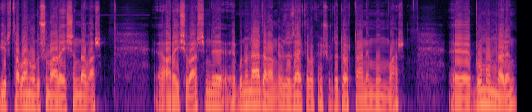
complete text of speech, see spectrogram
bir taban oluşumu arayışında var arayışı var. Şimdi e, bunu nereden anlıyoruz? Özellikle bakın şurada 4 tane mum var. E, bu mumların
